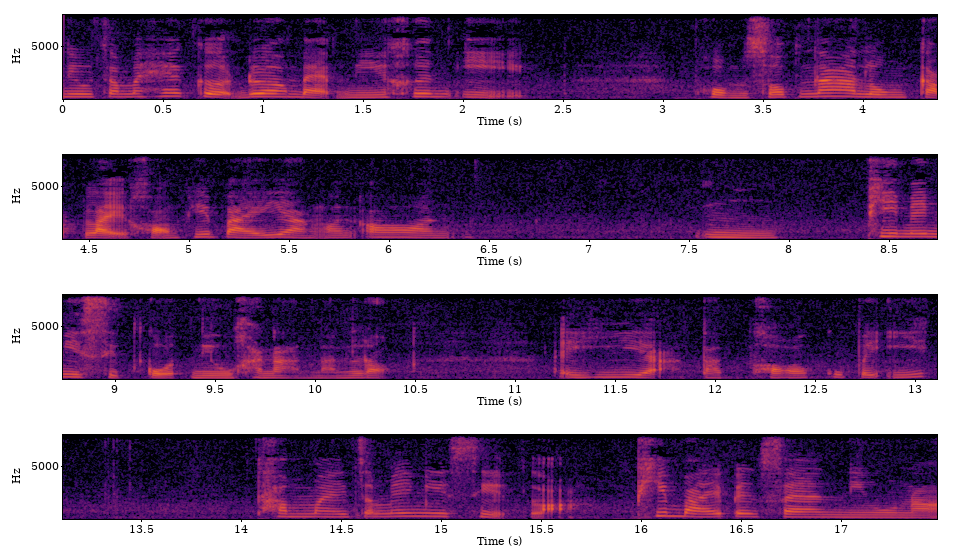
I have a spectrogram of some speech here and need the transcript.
นิวจะไม่ให้เกิดเรื่องแบบนี้ขึ้นอีก ผมซบหน้าลงกับไหล่ของพี่ไบอย่างอ่อนๆ อืม พี่ไม่มีสิทธิ์โกรธนิวขนาดนั้นหรอก ไอ้เหี้ยตัดพ้อกูไปอีกทำไมจะไม่มีสิทธิ์ล่ะ พี่ไบ์เป็นแฟนนิวนะ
